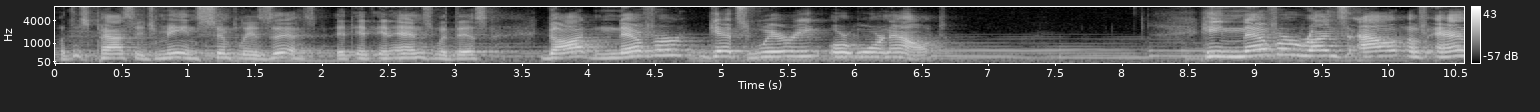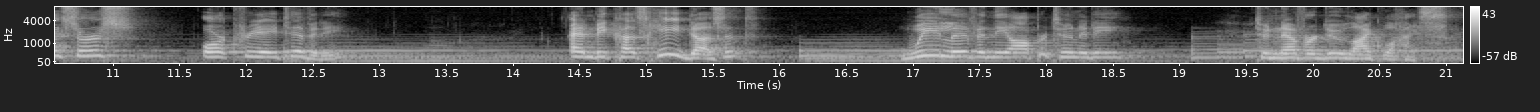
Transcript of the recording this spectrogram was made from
What this passage means simply is this it, it, it ends with this God never gets weary or worn out. He never runs out of answers or creativity. And because He doesn't, we live in the opportunity to never do likewise.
